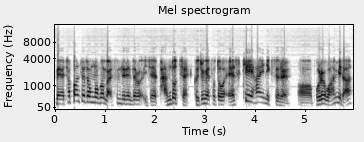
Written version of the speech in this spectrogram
네, 첫 번째 종목은 말씀드린 대로 이제 반도체, 그 중에서도 SK 하이닉스를 어, 보려고 합니다.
